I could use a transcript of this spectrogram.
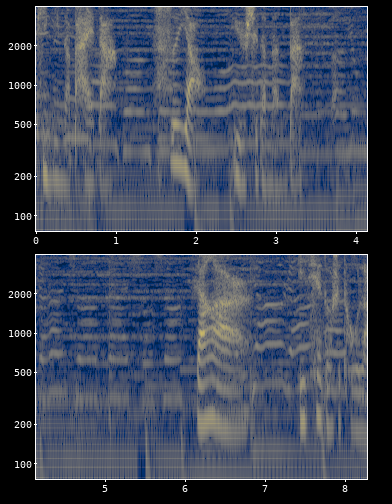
拼命地拍打、撕咬浴室的门板。然而，一切都是徒劳。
